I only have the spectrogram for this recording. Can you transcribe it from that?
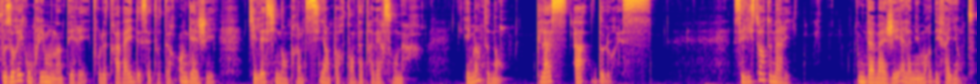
Vous aurez compris mon intérêt pour le travail de cet auteur engagé qui laisse une empreinte si importante à travers son art. Et maintenant, place à Dolores. C'est l'histoire de Marie, une dame âgée à la mémoire défaillante.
